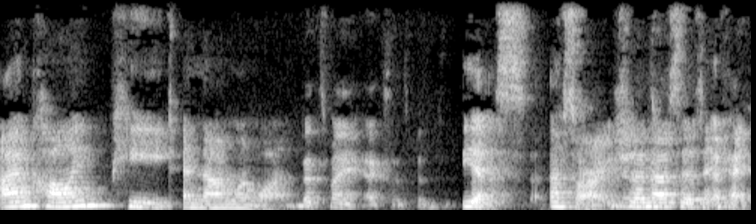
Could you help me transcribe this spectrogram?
I'm calling Pete and 911. That's my ex-husband. Yes, I'm sorry. Should I not have said his name? Okay,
